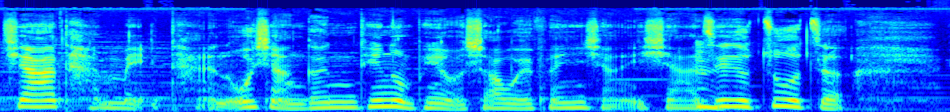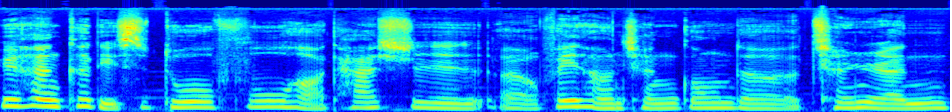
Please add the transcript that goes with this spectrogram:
家谈美谈。嗯、我想跟听众朋友稍微分享一下，嗯、这个作者约翰克里斯多夫哈，他是呃非常成功的成人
